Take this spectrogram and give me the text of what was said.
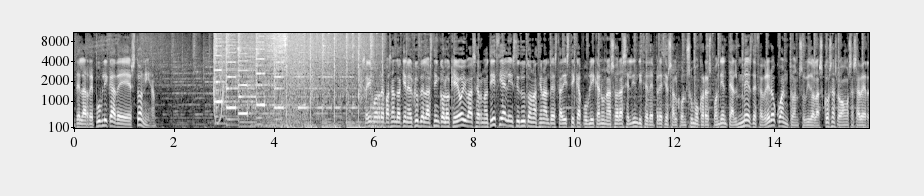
de la República de Estonia. Seguimos repasando aquí en el Club de las 5 lo que hoy va a ser noticia. El Instituto Nacional de Estadística publica en unas horas el índice de precios al consumo correspondiente al mes de febrero. ¿Cuánto han subido las cosas? Lo vamos a saber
